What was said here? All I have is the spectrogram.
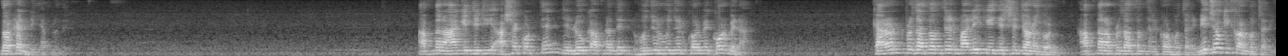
দরকার নেই আপনাদের। আপনারা আগে যেটি আশা করতেন যে লোক আপনাদের হুজুর হুজুর করবে করবে না। কারণ প্রজাতন্ত্রের মালিক এই দেশের জনগণ, আপনারা প্রজাতন্ত্রের কর্মচারী, নিছকই কর্মচারী।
